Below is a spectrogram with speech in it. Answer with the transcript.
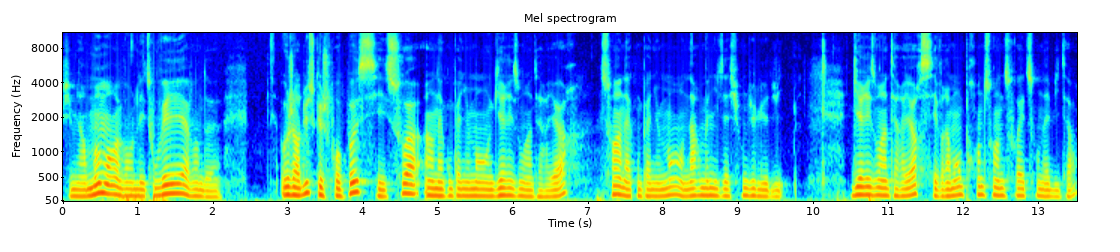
J'ai mis un moment avant de les trouver, avant de... Aujourd'hui, ce que je propose, c'est soit un accompagnement en guérison intérieure, soit un accompagnement en harmonisation du lieu de vie. Guérison intérieure, c'est vraiment prendre soin de soi et de son habitat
